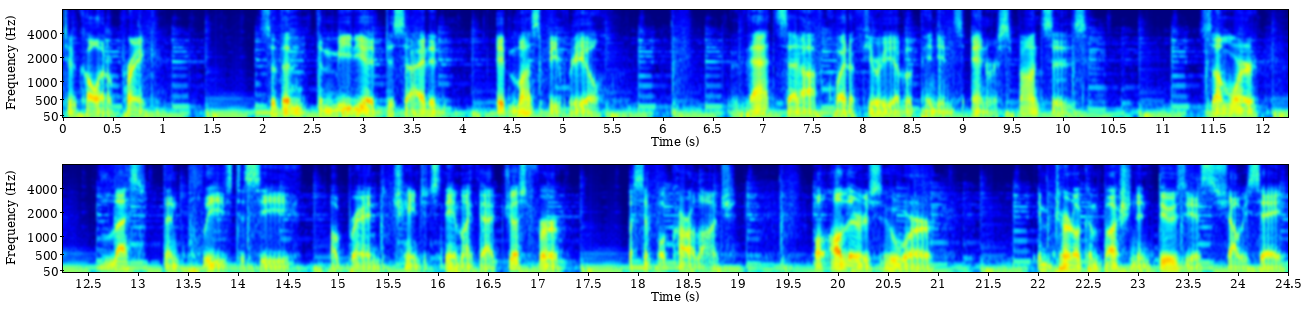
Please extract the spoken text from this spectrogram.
to call it a prank. So then the media decided it must be real. That set off quite a fury of opinions and responses. Some were less than pleased to see a brand change its name like that just for a simple car launch, while others who were internal combustion enthusiasts, shall we say,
